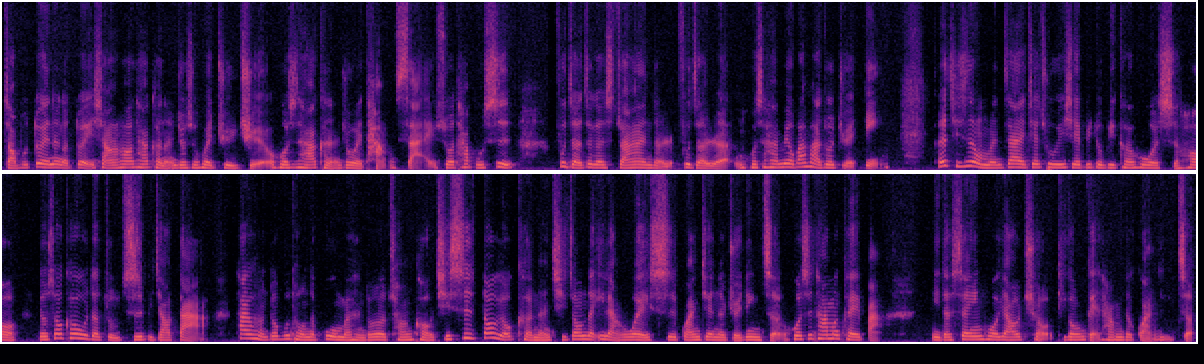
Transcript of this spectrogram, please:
找不对那个对象，然后他可能就是会拒绝，或是他可能就会搪塞，说他不是负责这个专案的负责人，或是他没有办法做决定。可是其实我们在接触一些 B to B 客户的时候，有时候客户的组织比较大，他有很多不同的部门，很多的窗口，其实都有可能其中的一两位是关键的决定者，或是他们可以把。你的声音或要求提供给他们的管理者，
